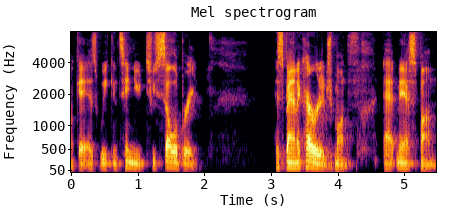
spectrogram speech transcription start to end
Okay, as we continue to celebrate Hispanic Heritage Month at Mastbaum.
